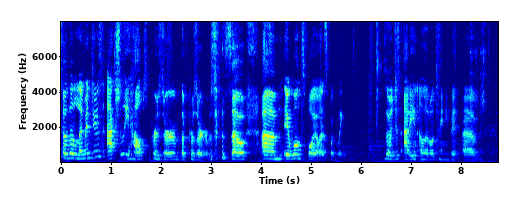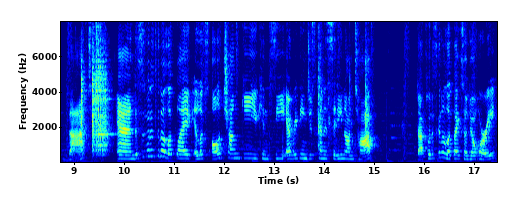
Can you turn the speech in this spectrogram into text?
So the lemon juice actually helps preserve the preserves. so um, it won't spoil as quickly. So just adding a little tiny bit of that. And this is what it's gonna look like. It looks all chunky. You can see everything just kind of sitting on top. That's what it's gonna look like, so don't worry.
